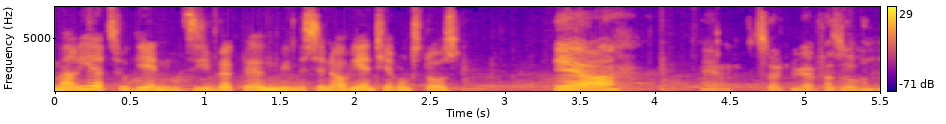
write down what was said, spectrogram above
Maria zugehen? Sie wirkt irgendwie ein bisschen orientierungslos. Ja, ja, sollten wir versuchen.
